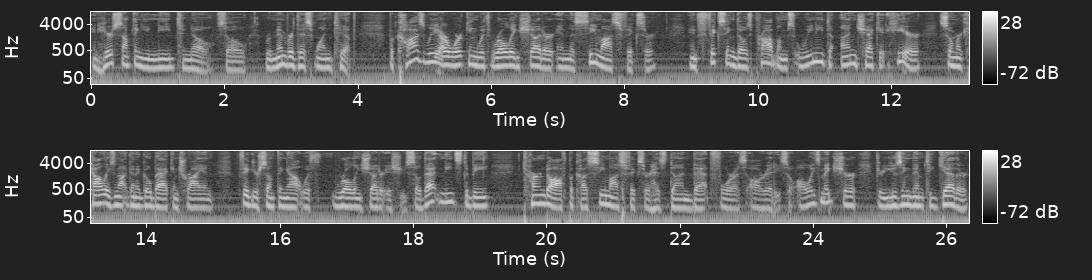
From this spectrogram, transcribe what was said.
and here's something you need to know. So remember this one tip. Because we are working with rolling shutter in the CMOSfixr and fixing those problems, we need to uncheck it here so Mercalli's not going to go back and try and figure something out with rolling shutter issues. So that needs to be turned off because CMOSfixr has done that for us already. So always make sure if you're using them together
